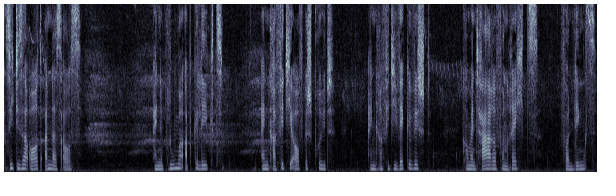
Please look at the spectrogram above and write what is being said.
sieht dieser Ort anders aus. Eine Blume abgelegt, ein Graffiti aufgesprüht, ein Graffiti weggewischt, Kommentare von rechts, von links.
